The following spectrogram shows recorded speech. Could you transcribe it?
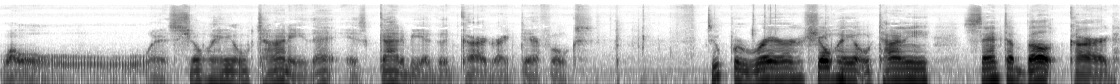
Whoa, it's Shohei Ohtani. That has got to be a good card right there, folks. Super rare Shohei Ohtani Santa Belt card.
